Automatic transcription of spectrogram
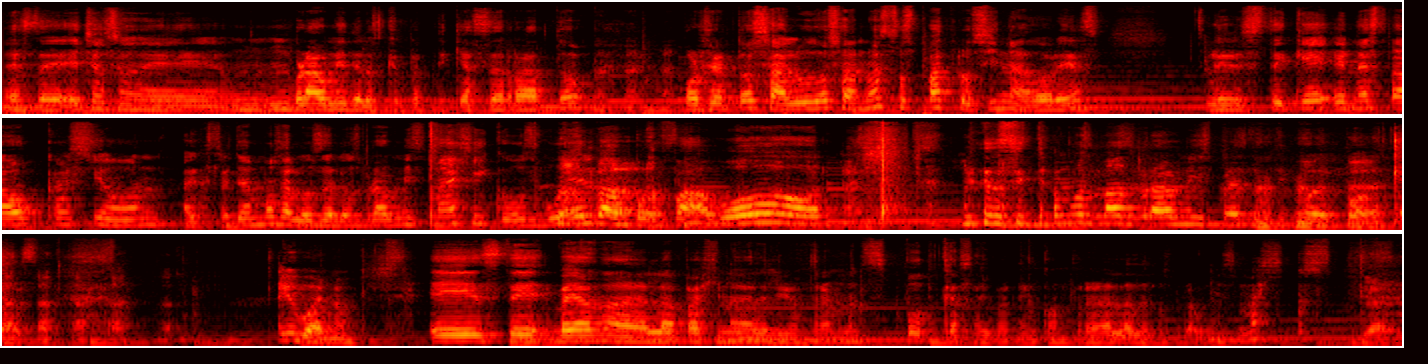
Este, échense eh, un, un brownie de los que platiqué hace rato. Por cierto, saludos a nuestros patrocinadores. Este que en esta ocasión extrañamos a los de los brownies mágicos. Vuelvan, por favor. Necesitamos más brownies para este tipo de podcast. Y bueno, este, vayan a la página de Delirium Tremens Podcast, ahí van a encontrar a la de los brownies mágicos. claro.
